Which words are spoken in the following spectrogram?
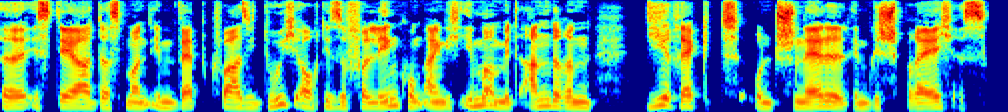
äh, ist der, dass man im Web quasi durch auch diese Verlinkung eigentlich immer mit anderen direkt und schnell im Gespräch ist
